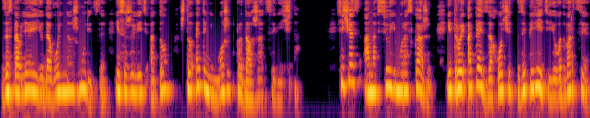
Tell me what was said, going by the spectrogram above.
заставляя ее довольно жмуриться и сожалеть о том, что это не может продолжаться вечно. Сейчас она все ему расскажет, и Трой опять захочет запереть ее во дворце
